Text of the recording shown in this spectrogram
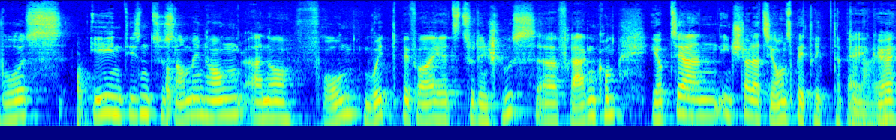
Was ich in diesem Zusammenhang auch noch fragen wollte, bevor ich jetzt zu den Schlussfragen komme, ihr habt ja einen Installationsbetrieb dabei. Genau, ja.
